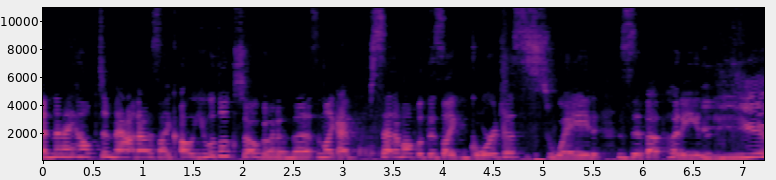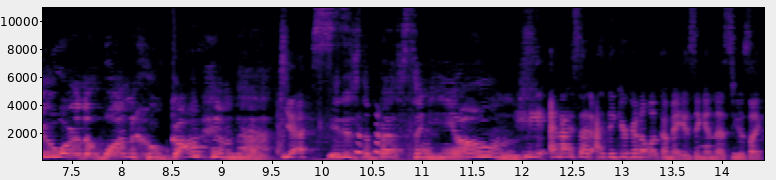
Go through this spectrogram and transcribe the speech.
And then I helped him out, and I was like, "Oh, you would look so good in this." And like I set him up with this like gorgeous suede zip up hoodie. You are the one who got him that. Yes. It is the best thing he owns. He and I said, I think you're gonna look amazing in this. He was like,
